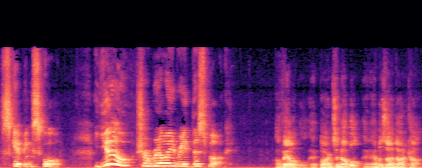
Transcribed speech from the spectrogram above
skipping school. You should really read this book. Available at Barnes & Noble and Amazon.com.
